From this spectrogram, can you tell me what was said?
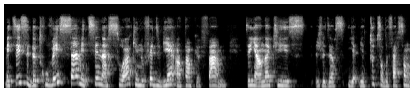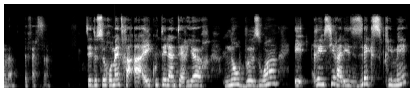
Mais tu sais, c'est de trouver sa médecine à soi qui nous fait du bien en tant que femme. Tu sais, il y en a qui, je veux dire, il y y a toutes sortes de façons là, de faire ça. C'est de se remettre à, à écouter l'intérieur, nos besoins et réussir à les exprimer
